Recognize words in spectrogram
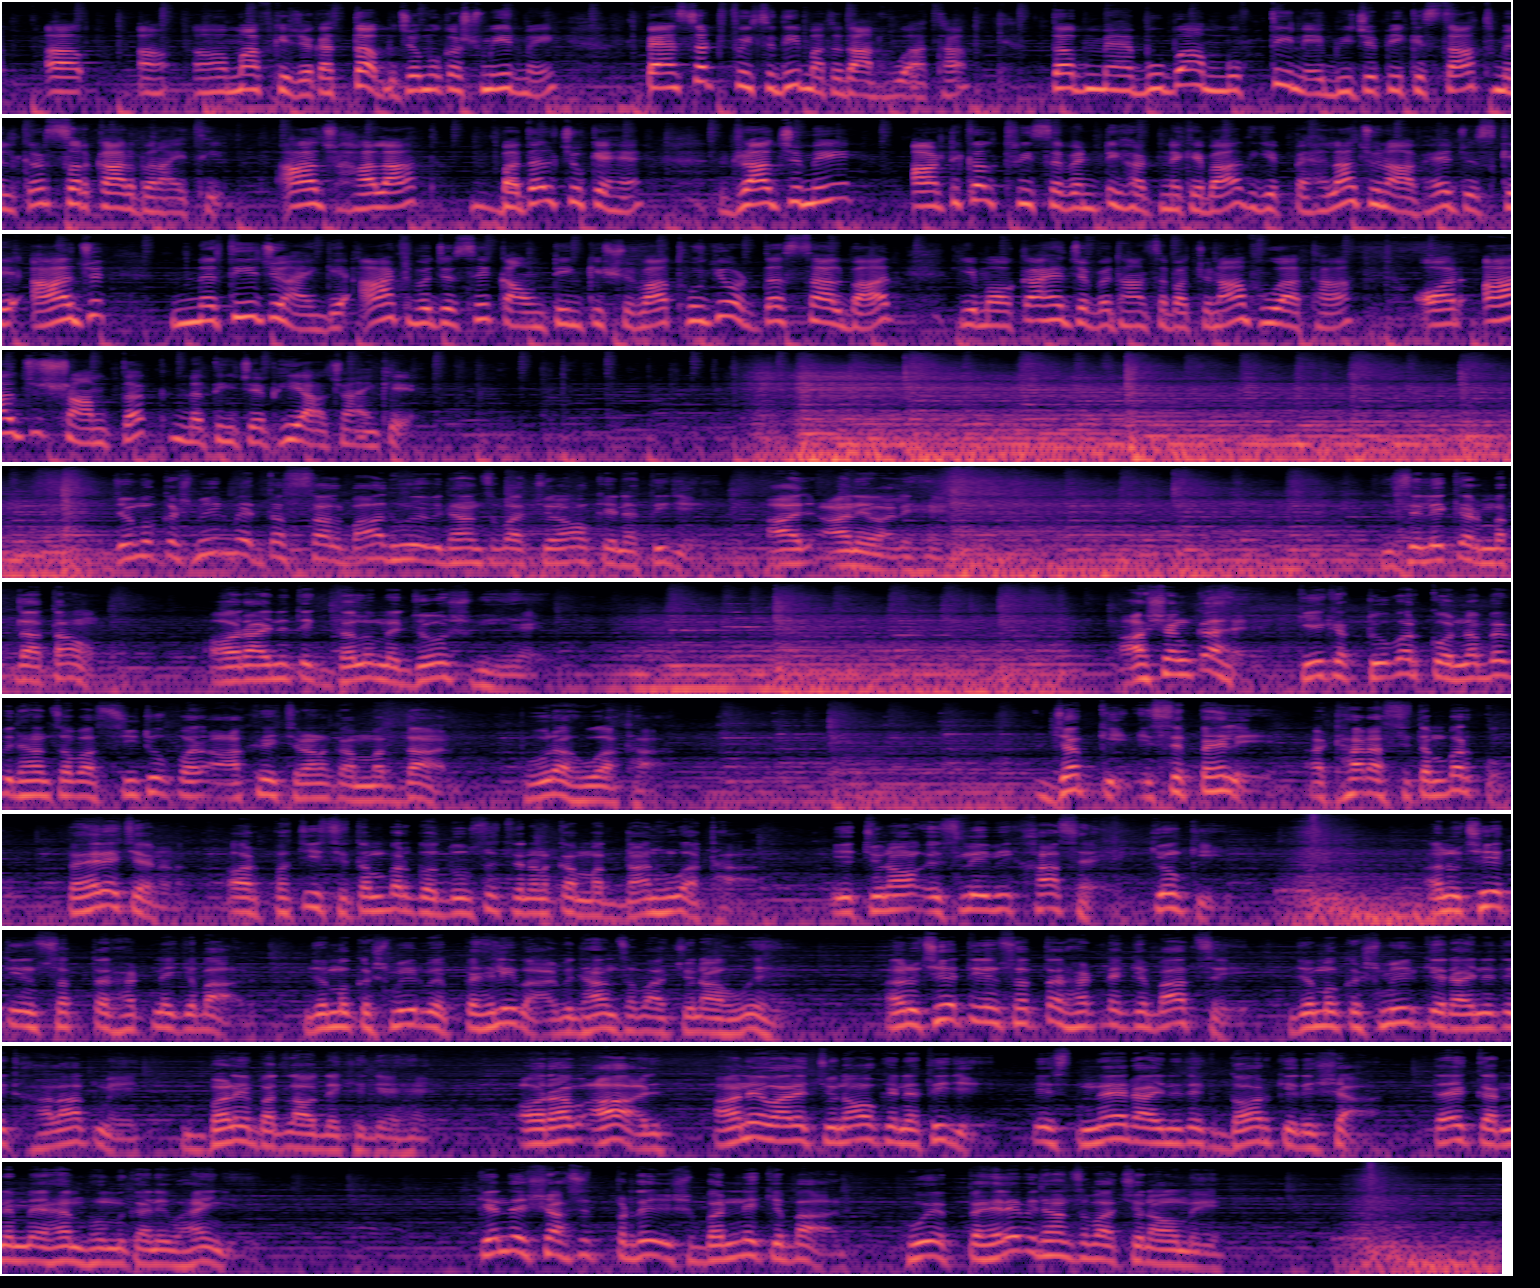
माफ़ कीजिएगा, तब जम्मू कश्मीर में पैंसठ फ़ीसदी मतदान हुआ था। तब महबूबा मुफ्ती ने बीजेपी के साथ मिलकर सरकार बनाई थी। आज हालात बदल चुके हैं। राज्य में आर्टिकल 370 हटने के बाद ये पहला चुनाव है जिसके आज नतीजे आएँगे। आठ बजे से काउंटिंग की शुरुआत होगी और 10 साल बाद ये मौका है जब विधानसभा चुनाव हुआ था और आज शाम तक नतीजे भी आ जाएँगे। जम्मू कश्मीर में 10 साल बाद हुए विधानसभा चुनाव के नतीजे आज आने वाले हैं। जिसे लेकर मतदाताओं और राजनीतिक दलों में जोश भी है। आशंका है कि 1 अक्टूबर को 90 विधानसभा सीटों पर आखिरी चरण का मतदान पूरा हुआ था। जबकि इससे पहले 18 सितंबर को पहले चरण और 25 सितंबर को दूसरे चरण का मतदान हुआ था। ये चुनाव इसलिए भी खास है क्योंकि अनुच्छेद 370 हटने के बाद जम्मू कश्मीर में पहली बार विधानसभा चुनाव हुए हैं। अनुच्छेद 370 हटने के बाद से जम्मू कश्मीर के राजनीतिक हालात में बड़े बदलाव देखे गए हैं। और अब आज आने वाले चुनाव के नतीजे इस नए राजनीतिक दौर की दिशा तय करने में अहम भूमिका निभाएँगे। केंद्र शासित प्रदेश बनने के बाद हुए पहले विधानसभा चुनाव में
